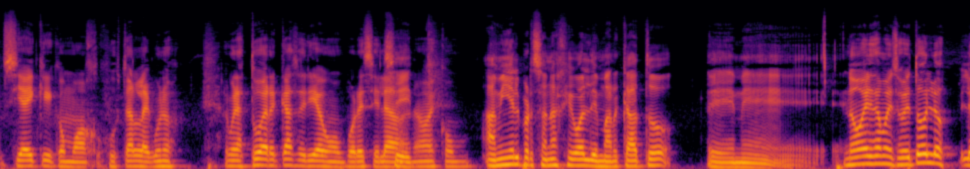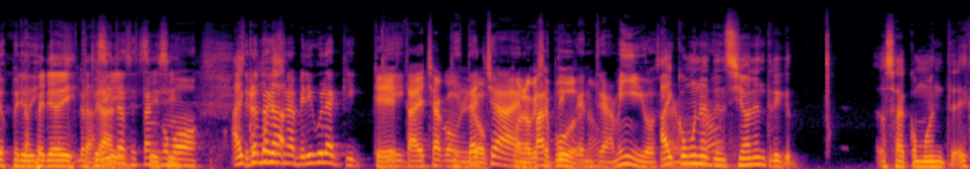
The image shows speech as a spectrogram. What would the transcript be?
si hay que como ajustarle algunos, algunas tuercas, sería como por ese lado, Sí. ¿no? Es como... A mí el personaje igual de Marcato eh, me... No, es sobre todo los, los periodistas. periodistas, Los periodistas sí, están sí, como. Hay se como nota que una- es una película que, Que está hecha con está lo- hecha con en lo que se pudo, ¿no? entre amigos. Hay como una ¿no? tensión entre... O sea, como entre...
